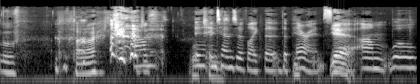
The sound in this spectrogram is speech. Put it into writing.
Oof. Don't know. Just We'll in, in terms of like the the parents. Yeah. um well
